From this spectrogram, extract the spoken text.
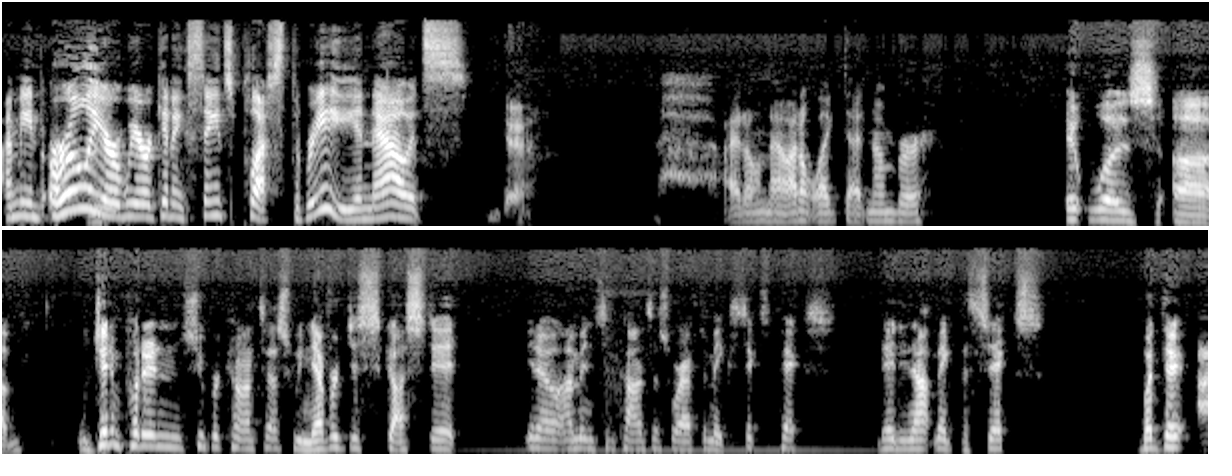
I mean, earlier we were getting Saints plus three, and now it's yeah. I don't know. I don't like that number it was uh, we didn't put it in super contest. We never discussed it. You know, I'm in some contests where I have to make six picks. They did not make the six, but they, I,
